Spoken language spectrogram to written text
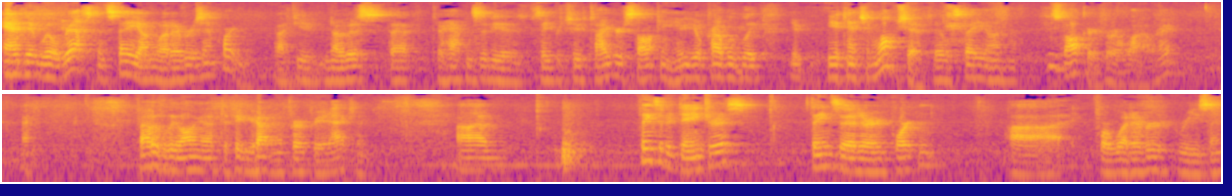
And it will rest and stay on whatever is important. If you notice that there happens to be a saber-toothed tiger stalking you, you'll probably you, the attention won't shift. It'll stay on the stalker for a while, right? Probably long enough to figure out an appropriate action. Um, things that are dangerous, things that are important uh, for whatever reason,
